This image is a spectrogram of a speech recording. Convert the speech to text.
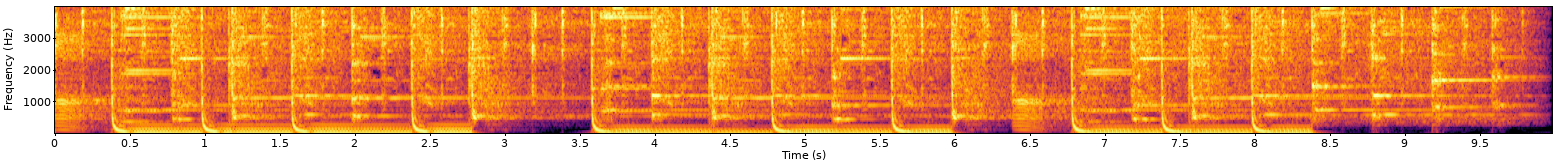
Uh.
